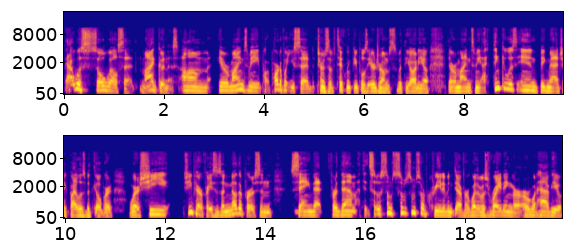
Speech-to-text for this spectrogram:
that was so well said. My goodness. Um, it reminds me part of what you said in terms of tickling people's eardrums with the audio. That reminds me, I think it was in Big Magic by Elizabeth Gilbert, where she she paraphrases another person saying that for them, so some, some, some sort of creative endeavor, whether it was writing or, or what have you.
